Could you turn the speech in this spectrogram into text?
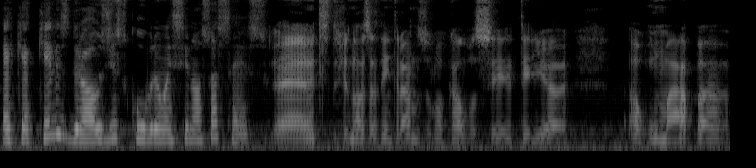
é que aqueles Drolls descubram esse nosso acesso. É, antes de nós adentrarmos o local, você teria algum mapa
